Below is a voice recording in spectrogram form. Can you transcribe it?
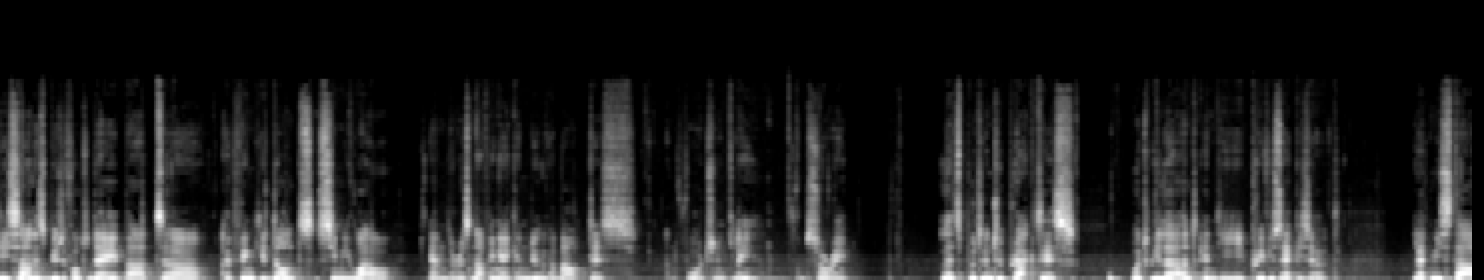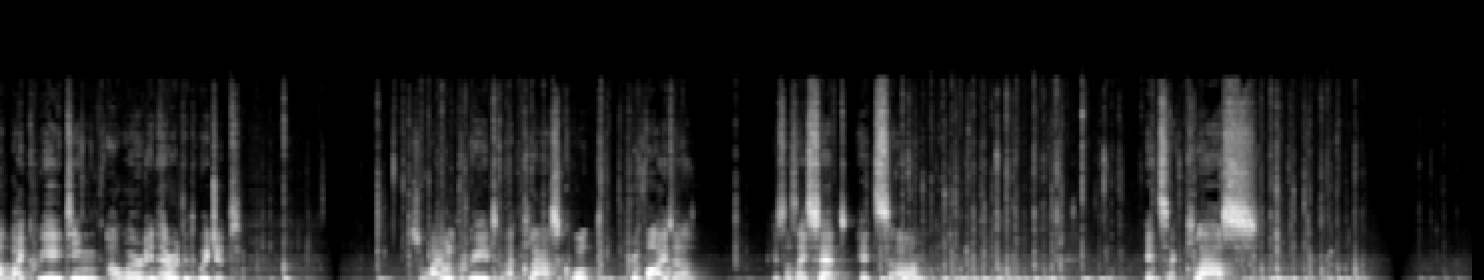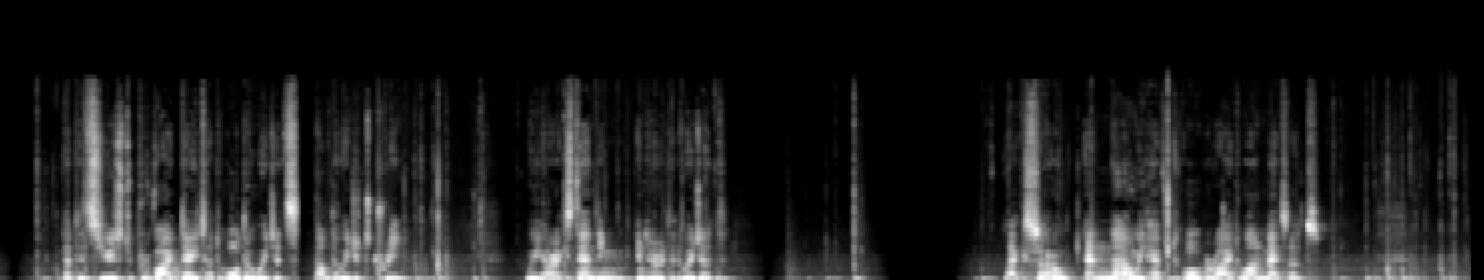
The sun is beautiful today, but uh, I think you don't see me well, and there is nothing I can do about this, unfortunately. I'm sorry. Let's put into practice what we learned in the previous episode. Let me start by creating our inherited widget. So I will create a class called provider because as I said, it's um, it's a class that is used to provide data to other widgets down the widget tree. We are extending inherited widget like so, and now we have to override one method.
